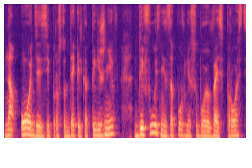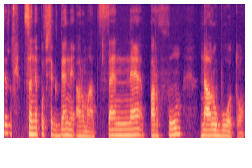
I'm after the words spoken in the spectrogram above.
на одязі просто декілька тижнів. Дифузність заповнює собою весь простір. Це не повсякденний аромат, це не парфум на роботу.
